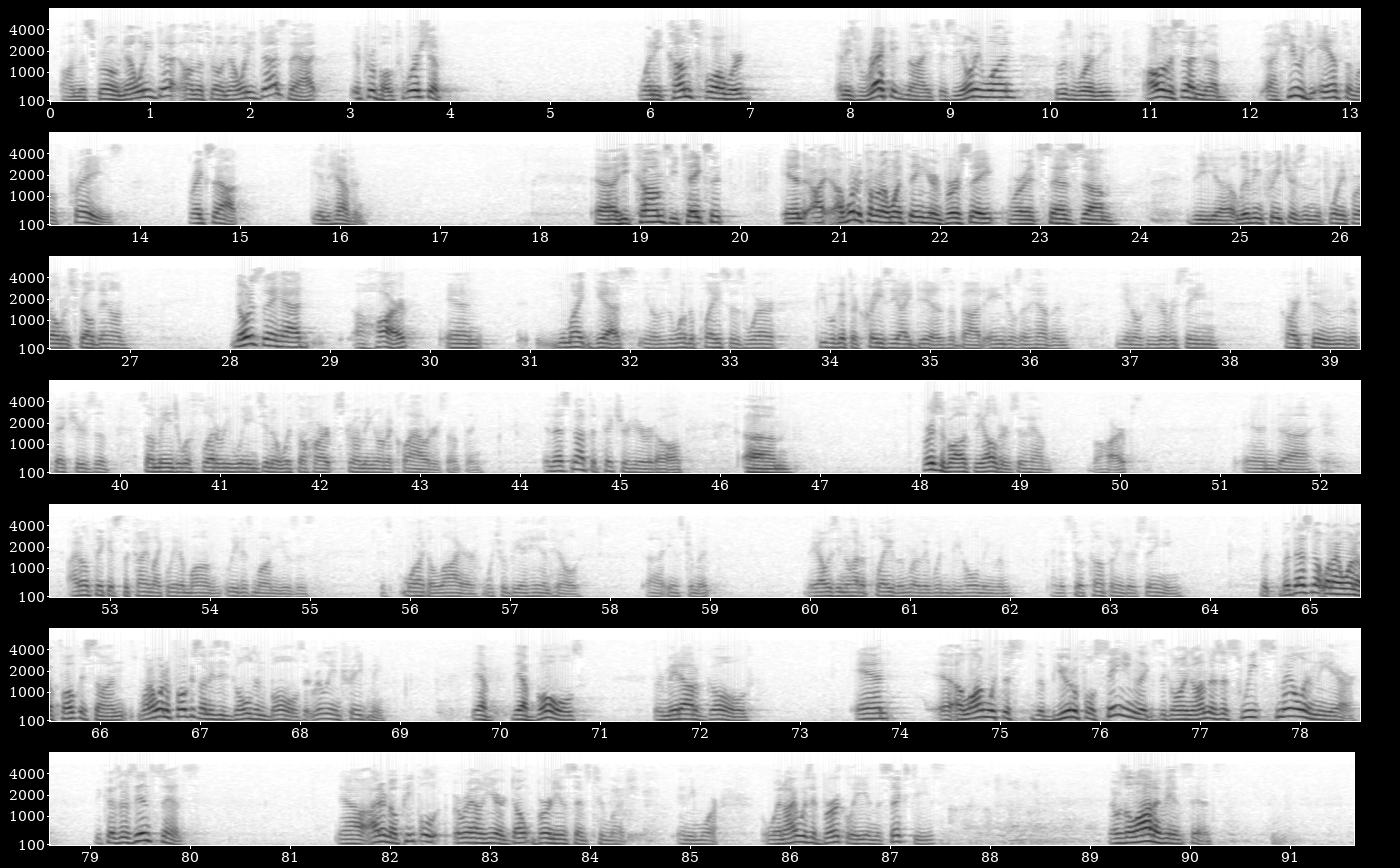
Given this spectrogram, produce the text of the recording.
on the throne. Now, when he do, on the throne, now when he does that, it provokes worship. When he comes forward and he's recognized as the only one who is worthy, all of a sudden a, a huge anthem of praise breaks out in heaven. Uh, he comes, he takes it, and I, I, want to comment on one thing here in verse 8 where it says um, the uh, living creatures and the 24 elders fell down. Notice they had a harp, and you might guess, you know, this is one of the places where people get their crazy ideas about angels in heaven. You know, if you've ever seen cartoons or pictures of some angel with fluttery wings, you know, with the harp strumming on a cloud or something. And that's not the picture here at all. Um, first of all, it's the elders who have the harps. And uh, I don't think it's the kind like Lita mom, Lita's mom uses. It's more like a lyre, which would be a handheld uh, instrument. They obviously know how to play them, or they wouldn't be holding them, and it's to accompany their singing. But but that's not what I want to focus on. What I want to focus on is these golden bowls that really intrigue me. They have, they have bowls. They're made out of gold. And along with this, the beautiful singing that's going on, there's a sweet smell in the air because there's incense. Now, I don't know, people around here don't burn incense too much anymore. When I was at Berkeley in the 60s, there was a lot of incense.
